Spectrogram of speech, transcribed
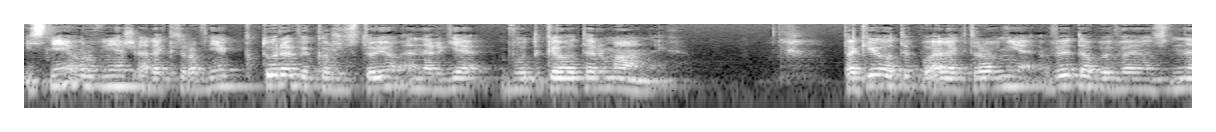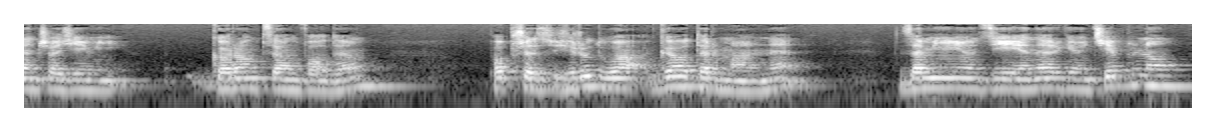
Istnieją również elektrownie, które wykorzystują energię wód geotermalnych. Takiego typu elektrownie wydobywają z wnętrza Ziemi gorącą wodę poprzez źródła geotermalne, zamieniając jej energię cieplną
